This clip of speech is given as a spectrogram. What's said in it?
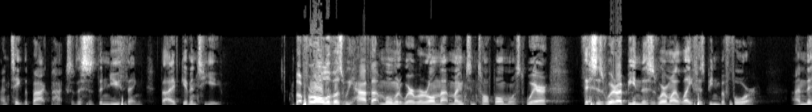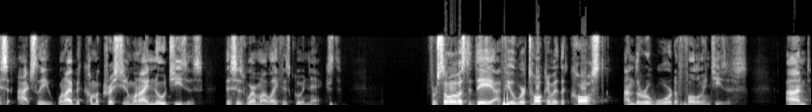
and take the backpack. So this is the new thing that I've given to you. But for all of us, we have that moment where we're on that mountaintop almost, where this is where I've been, this is where my life has been before. And this actually, when I become a Christian, when I know Jesus, this is where my life is going next. For some of us today, I feel we're talking about the cost and the reward of following Jesus. And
